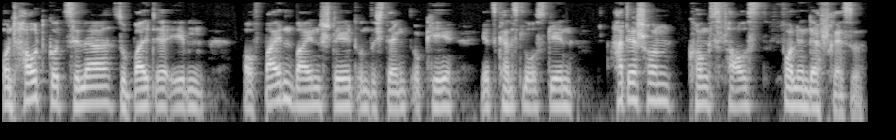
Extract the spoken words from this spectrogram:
und haut Godzilla, sobald er eben auf beiden Beinen steht und sich denkt, okay, jetzt kann's losgehen, hat er schon Kongs Faust voll in der Fresse.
